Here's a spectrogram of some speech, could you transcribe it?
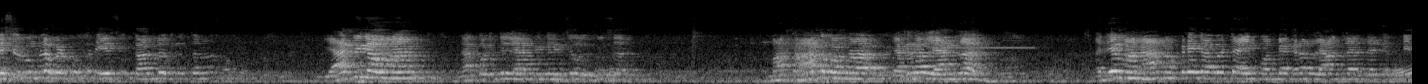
ఏసీ రూమ్లో పడుకుంటాను ఏసీ కారులో తిరుగుతాను హ్యాపీగా ఉన్నాను. నా కొడుకులు హ్యాపీగా ఇచ్చారు చూశాను మా తాత వంద ఎకరాల ల్యాండ్ లాగ్ అదే మా నాన్న ఒక్కడే కాబట్టి ఆయన వంద ఎకరాల ల్యాండ్ లాగ్ అంటే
